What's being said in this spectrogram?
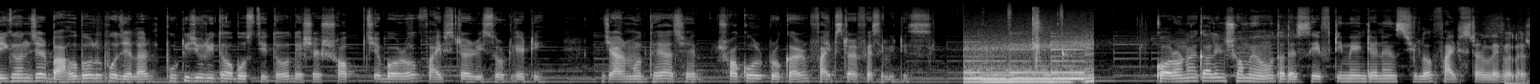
হবিগঞ্জের বাহুবল উপজেলার পুটিজুরিতে অবস্থিত দেশের সবচেয়ে বড় ফাইভ স্টার রিসোর্ট এটি, যার মধ্যে আছে সকল প্রকার ফাইভ স্টার ফ্যাসিলিটিস করোনাকালীন সময়েও তাদের সেফটি মেনটেন্যান্স ছিল ফাইভ স্টার লেভেলের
